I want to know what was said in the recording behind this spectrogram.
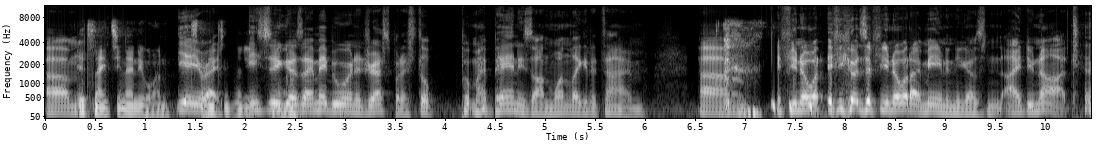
Um, It's 1991. yeah, you're right. He, 1991. so he goes, I may be wearing a dress, but I still put my panties on one leg at a time. Um, if you know what, if he goes, if you know what I mean, and he goes, I do not.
